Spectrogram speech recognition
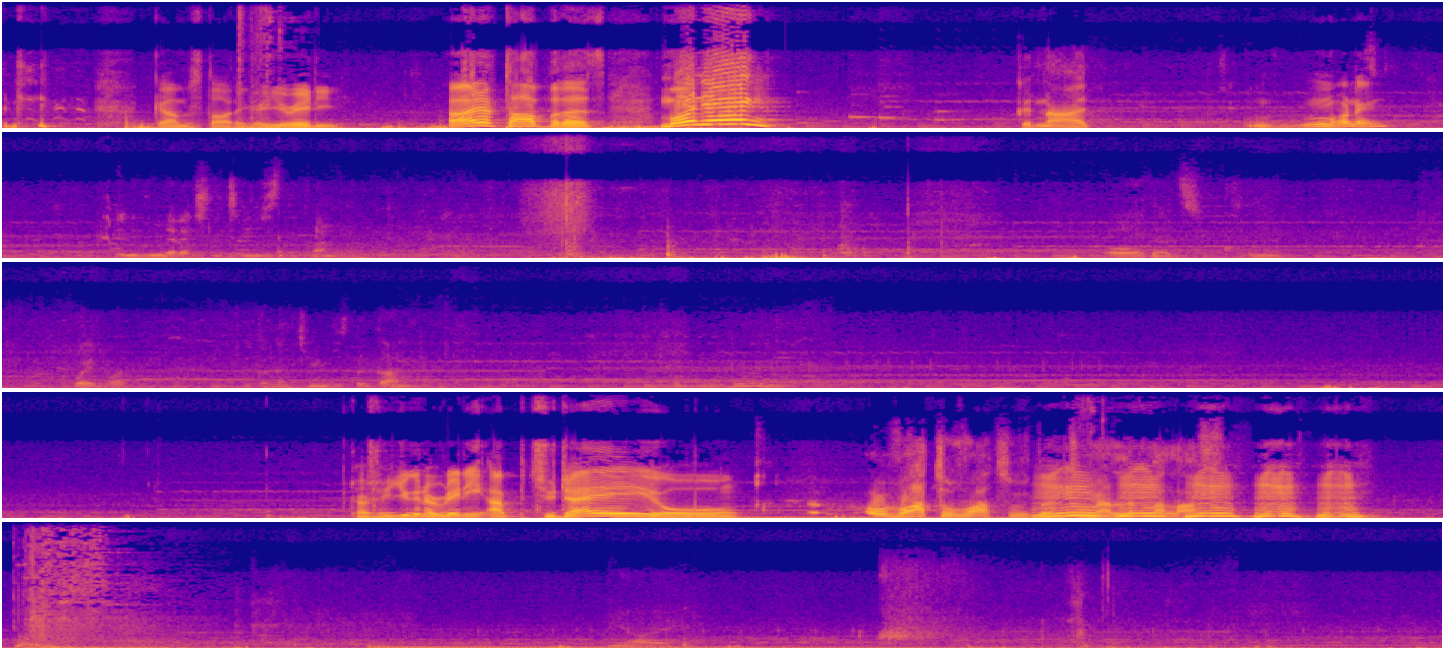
okay, I'm starting. Are you ready? I have time for this. Morning! Good night. M- Morning. Anything that actually changes the gun. Oh, that's cool. Wait, what? The gun that changes the gun. What are you doing? Josh, are you gonna ready up today or? Alright, alright, we're going to my, live my life. Mm-hmm, mm-hmm, mm-hmm. Mm-mm, mm-mm, mm-mm.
